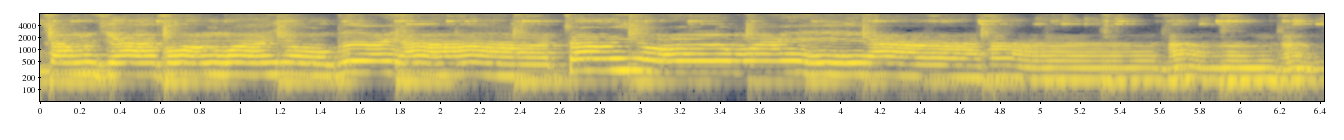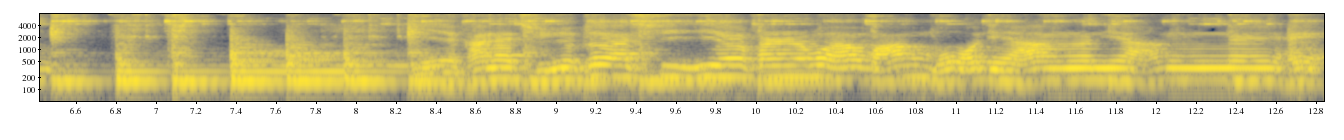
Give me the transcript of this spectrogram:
张家庄啊有个呀张员外呀。你看那娶个媳妇儿，我王母娘娘哎，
